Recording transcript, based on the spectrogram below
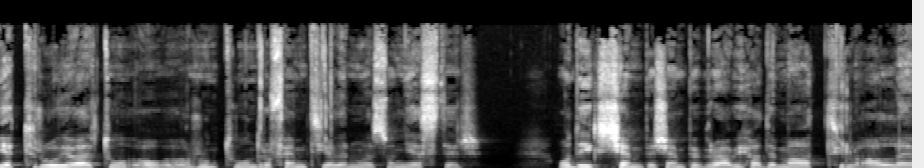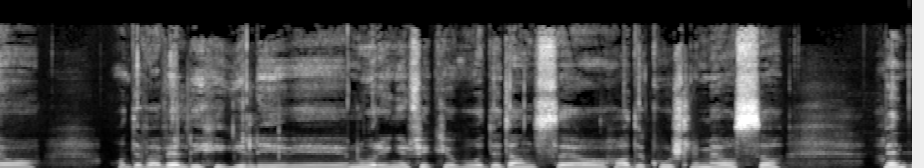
Jeg tror jo var to, rundt 250 eller noe sånne gjester. Og det gikk kjempe, kjempebra. Vi hadde mat til alle. og og det var veldig hyggelig. Vi, Nordingen fikk jo både danse og ha det koselig med oss. Men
